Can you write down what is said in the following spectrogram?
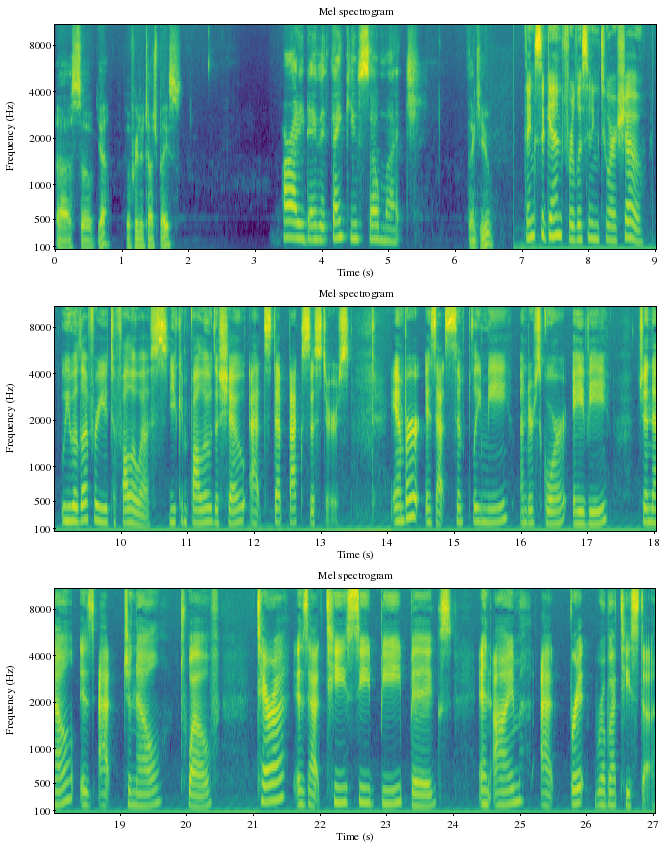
Uh, so yeah, feel free to touch base. Alrighty, David. Thank you so much. Thank you. Thanks again for listening to our show. We would love for you to follow us. You can follow the show at Step Back Sisters. Amber is at simply me underscore AV. Janelle is at Janelle12. Tara is at TCB Biggs. And I'm at Brit Robatista.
